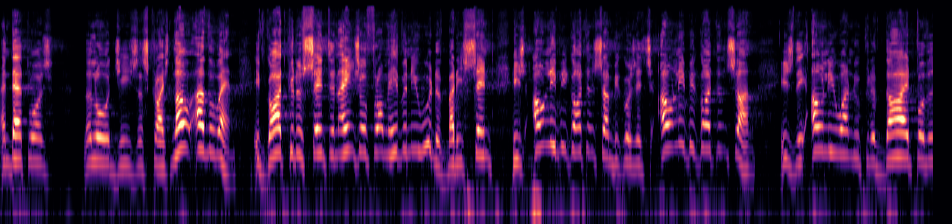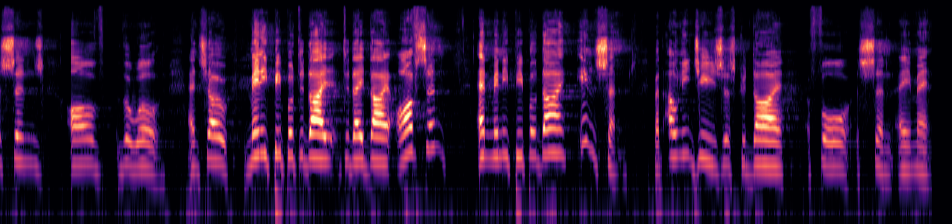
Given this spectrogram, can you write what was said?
and that was the Lord Jesus Christ. No other one. If God could have sent an angel from heaven, He would have, but He sent His only begotten Son because it's only begotten Son is the only one who could have died for the sins of the world. And so many people today, today die of sin, and many people die in sin. But only Jesus could die for sin. Amen.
